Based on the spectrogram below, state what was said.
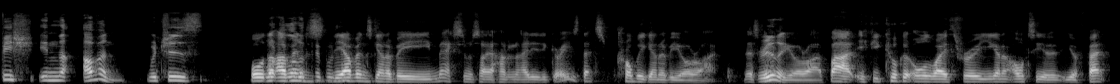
fish in the oven, which is Well, the What a lot of oven's the do. oven's going to be maximum say 180 degrees. That's probably going to be all right. That's Really? all right. But if you cook it all the way through, you're going to alter your, your fat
